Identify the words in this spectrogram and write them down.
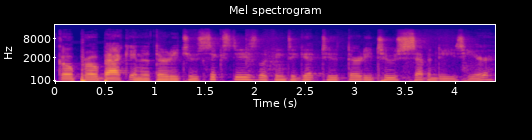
GoPro back in the 3260s, looking to get to 3270s here.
